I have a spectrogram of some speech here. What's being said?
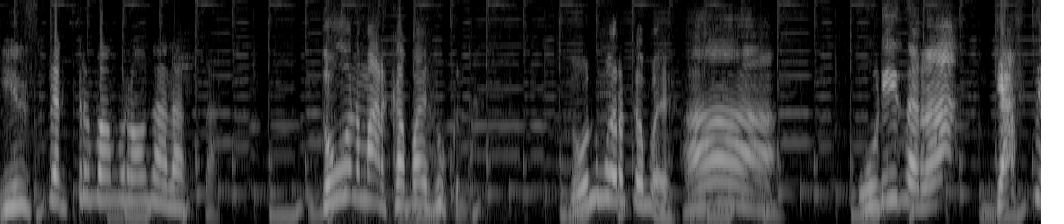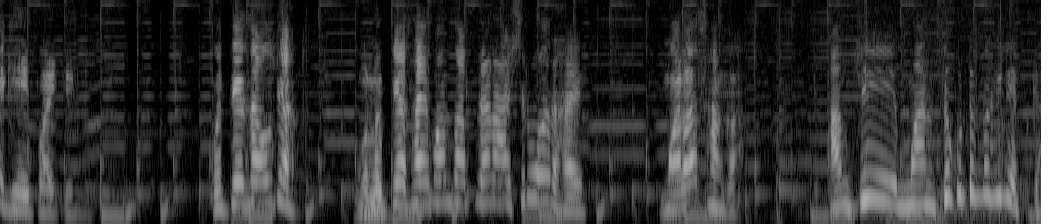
इन्स्पेक्टर बाबराव झाला असता. दोन मार्कापाय हुकला. दोन मार्क आहे हा. उडी जरा जास्त घे पाहिजे. पण ते जाऊ द्या. बोला. मोठ्या साहेबांचा आपल्याला आशीर्वाद आहे. मला सांगा आमची माणसं कुठं बघितलीत का?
